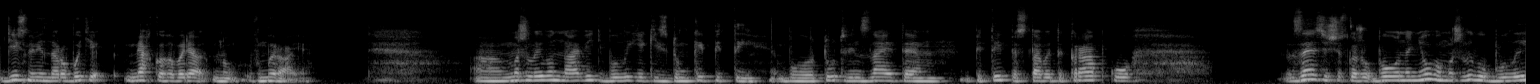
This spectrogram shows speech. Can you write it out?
Дійсно, він на роботі, м'яко говоря, ну, вмирає. Можливо, навіть були якісь думки піти, бо тут він, знаєте, піти, поставити крапку. Знаєте, що скажу? Бо на нього, можливо, були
